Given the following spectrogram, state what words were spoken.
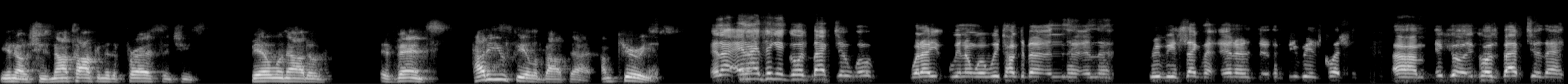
you know she's not talking to the press, and she's bailing out of events. How do you feel about that? I'm curious. And I and I think it goes back to what what I you know what we talked about in the in the previous segment and uh, the, previous question. Um, it, go, it goes back to that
